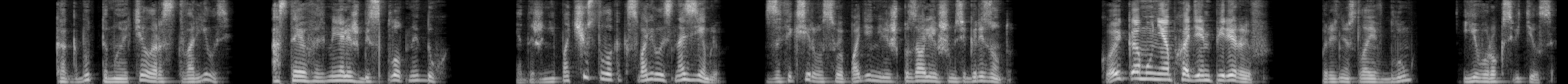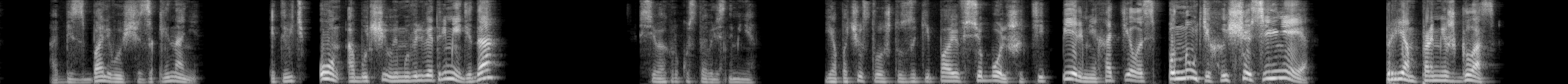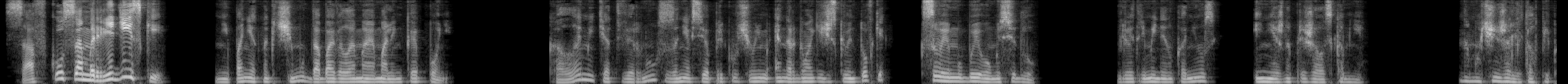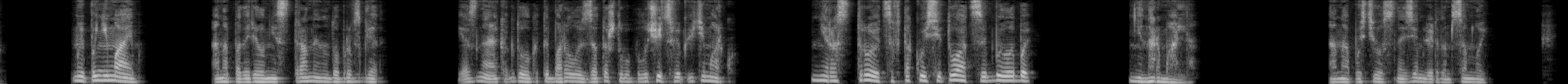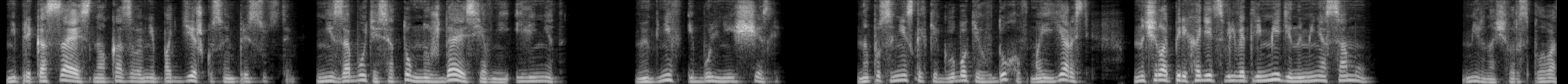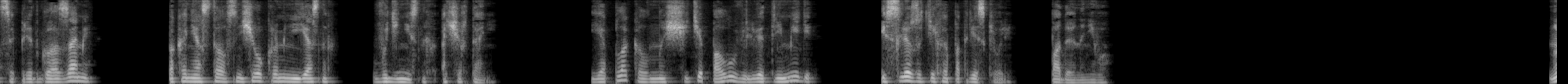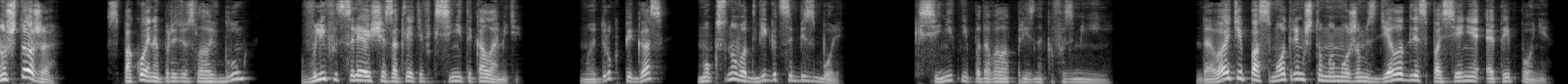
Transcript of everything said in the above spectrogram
Как будто мое тело растворилось, оставив от меня лишь бесплотный дух. Я даже не почувствовала, как свалилась на землю, зафиксировав свое падение лишь по завалившемуся горизонту. «Кое-кому необходим перерыв», — произнес Лайфблум, и его рог светился. Обезболивающее заклинание. Это ведь он обучил ему Вельвет Ремеди, да? Все вокруг уставились на меня. Я почувствовала, что закипаю все больше. Теперь мне хотелось пнуть их еще сильнее. Прям промеж глаз. Со вкусом редиски. Непонятно к чему добавила моя маленькая пони. Каламити отвернулся, заняв себя прикручиванием энергомагической винтовки к своему боевому седлу. Вельвет Ремеди наклонилась и нежно прижалась ко мне. — Нам очень жаль, Литл Пип. Мы понимаем. Она подарила мне странный, но добрый взгляд. Я знаю, как долго ты боролась за то, чтобы получить свою кьюти-марку. Не расстроиться в такой ситуации было бы ненормально. Она опустилась на землю рядом со мной, не прикасаясь, но оказывая мне поддержку своим присутствием, не заботясь о том, нуждаюсь я в ней или нет. Мой гнев и боль не исчезли. Но после нескольких глубоких вдохов моя ярость начала переходить с Вельвет Ремеди на меня саму. Мир начал расплываться перед глазами, пока не осталось ничего, кроме неясных водянистых очертаний. Я плакал на щите полу Вельвет Ремеди, и слезы тихо потрескивали, падая на него. «Ну что же», — спокойно произнес Лайфблум, влив исцеляющее заклятие в Ксенит и Каламити. Мой друг Пегас мог снова двигаться без боли. Ксенит не подавала признаков изменений. Давайте посмотрим, что мы можем сделать для спасения этой пони.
